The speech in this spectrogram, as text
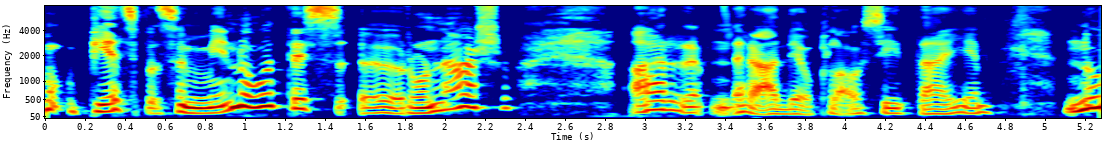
15 minūtes runāšu ar radioklausītājiem. Nu,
